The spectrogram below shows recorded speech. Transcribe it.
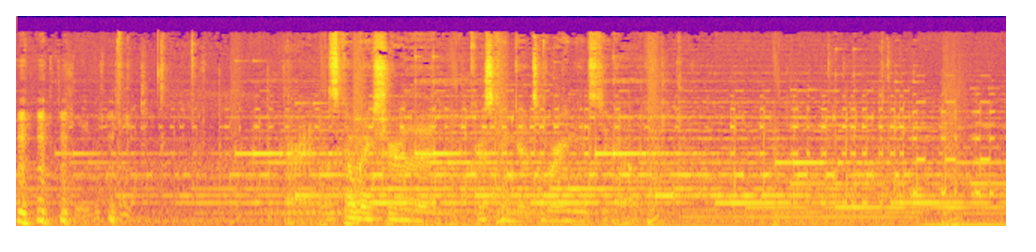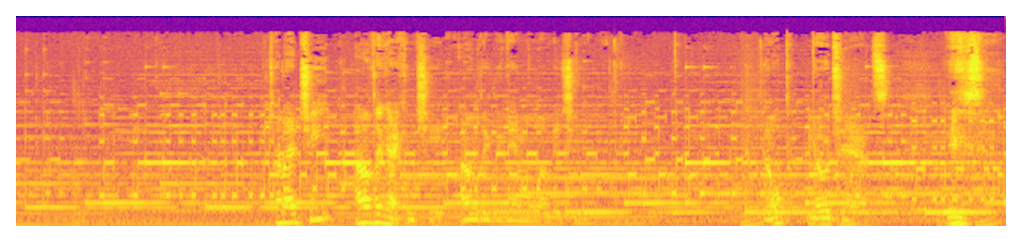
which was sort of his point. Alright, let's go make sure that Chris can get to where he needs to go. Can I cheat? I don't think I can cheat. I don't think the game will let me cheat. Nope, no chance.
